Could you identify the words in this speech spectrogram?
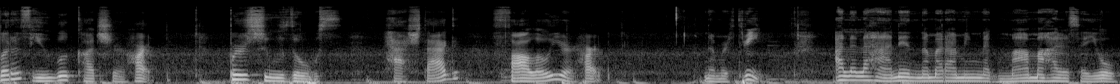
but a few will catch your heart. Pursue those. Hashtag follow your heart. Number three, alalahanin na maraming nagmamahal sa'yo,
